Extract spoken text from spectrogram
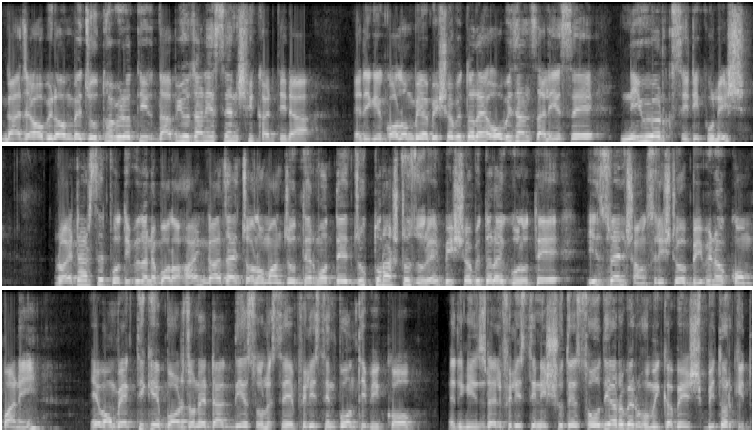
গাজা অবিলম্বে যুদ্ধবিরতির দাবিও জানিয়েছেন শিক্ষার্থীরা। এদিকে কলম্বিয়া বিশ্ববিদ্যালয়ে অভিযান চালিয়েছে নিউ ইয়র্ক সিটি পুলিশ। রয়টার্সের প্রতিবেদনে বলা হয়, গাজায় চলমান যুদ্ধের মধ্যে যুক্তরাষ্ট্র জুড়ে বিশ্ববিদ্যালয়গুলোতে ইসরায়েল সংশ্লিষ্ট বিভিন্ন কোম্পানি এবং ব্যক্তিকে বর্জনের ডাক দিয়ে চলেছে ফিলিস্তিনপন্থী বিক্ষোভ। এদিকে ইসরায়েল ফিলিস্তিন ইস্যুতে সৌদি আরবের ভূমিকা বেশ বিতর্কিত।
